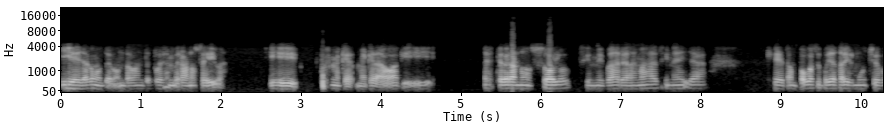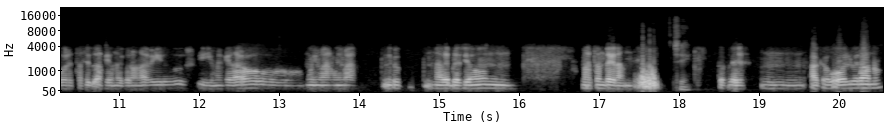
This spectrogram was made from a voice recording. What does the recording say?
y ella, como te he contado antes, pues en verano se iba. Y pues me, me he quedado aquí este verano solo, sin mi padre además, sin ella, que tampoco se podía salir mucho por esta situación de coronavirus y me he quedado muy mal, muy mal. Una depresión bastante grande. Sí. Entonces mm, acabó el verano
